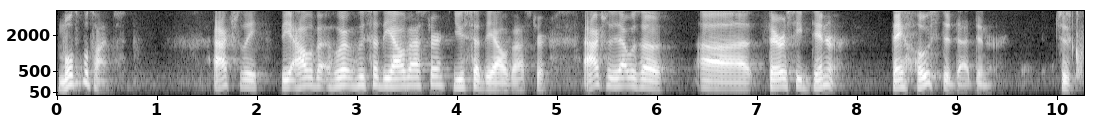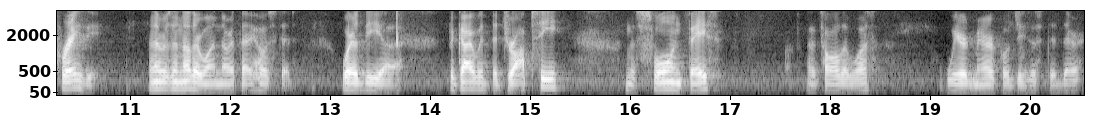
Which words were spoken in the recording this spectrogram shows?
multiple times. Actually, the alabaster, who, who said the alabaster? You said the alabaster. Actually, that was a uh, Pharisee dinner. They hosted that dinner, which is crazy. And there was another one that they hosted where the, uh, The guy with the dropsy and the swollen face. That's all it was. Weird miracle Jesus did there.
